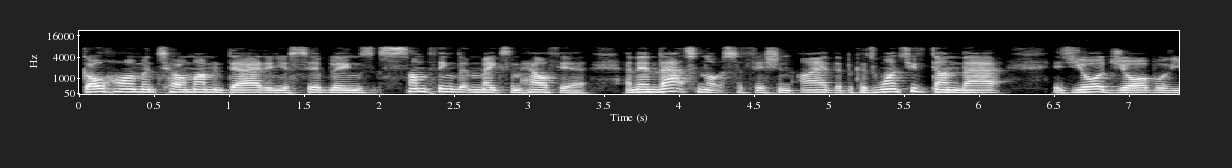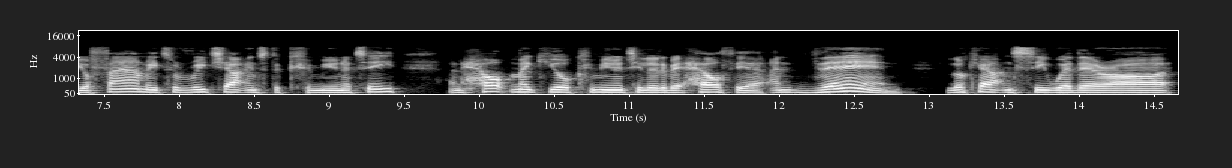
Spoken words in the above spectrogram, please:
Go home and tell mom and dad and your siblings something that makes them healthier. And then that's not sufficient either because once you've done that, it's your job with your family to reach out into the community and help make your community a little bit healthier. And then look out and see where there are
